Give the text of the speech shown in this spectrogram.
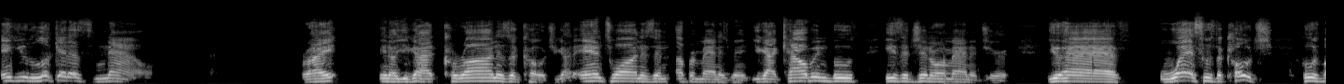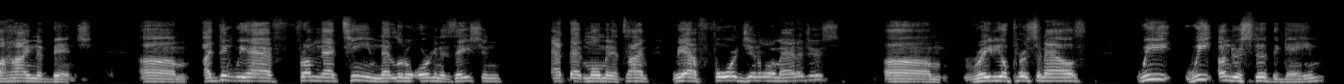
and you look at us now, right? You know, you got Caron as a coach, you got Antoine as an upper management, you got Calvin Booth, he's a general manager. You have Wes, who's the coach, who's behind the bench. Um, I think we have from that team, that little organization at that moment in time, we have four general managers, um, radio personnels, we we understood the game.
